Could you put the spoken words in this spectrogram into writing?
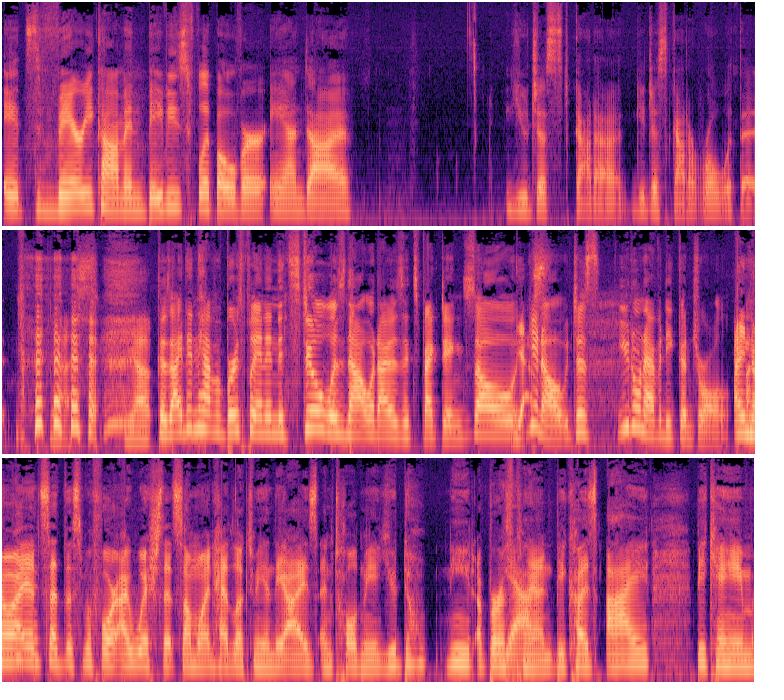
It's very common. Babies flip over and uh you just gotta you just gotta roll with it. Yes. yep. because I didn't have a birth plan and it still was not what I was expecting. So, Yes. you know, just you don't have any control. I know I had said this before. I wish that someone had looked me in the eyes and told me, you don't need a birth Yeah. plan because I became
